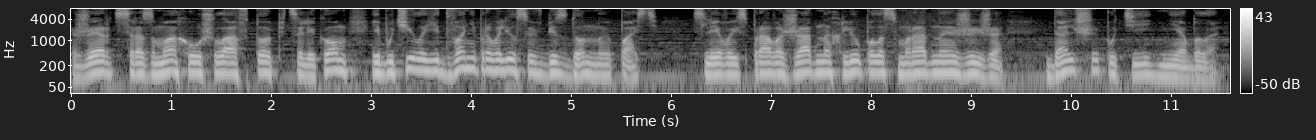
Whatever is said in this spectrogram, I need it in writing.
Жерть с размаху ушла в топь целиком, и Бучила едва не провалился в бездонную пасть. Слева и справа жадно хлюпала смрадная жижа. Дальше пути не было –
